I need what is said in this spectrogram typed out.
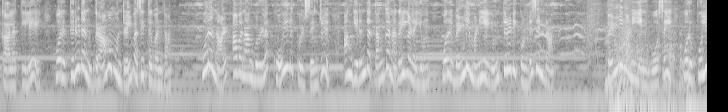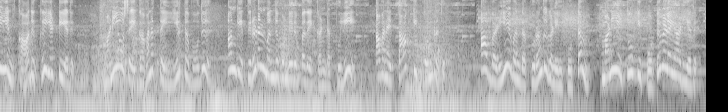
காலத்திலே ஒரு திருடன் கிராமம் ஒன்றில் வசித்து வந்தான். ஒரு நாள் அவன் அங்குள்ள கோயிலுக்குள் சென்று அங்கிருந்த தங்க நகைகளையும் ஒரு வெள்ளி மணியையும் திருடிக்கொண்டு சென்றான். வெள்ளிமணியின் ஓசை ஒரு புலியின் காதுக்கு எட்டியது. மணியோசை கவனத்தை ஈர்த்தபோது அங்கே திருடன் வந்து கொண்டிருப்பதைக் கண்ட புலி அவனை தாக்கிக் கொன்றது. அவ்வழியே வந்த குரங்குகளின் கூட்டம் மணியை தூக்கி போட்டு விளையாடியது.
